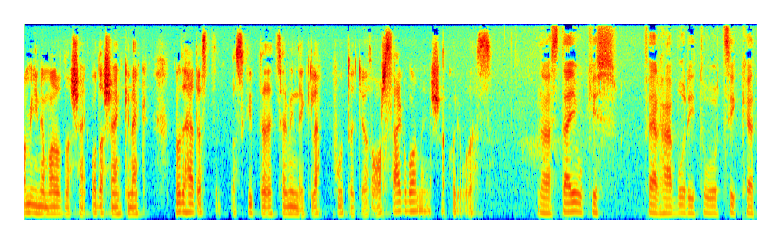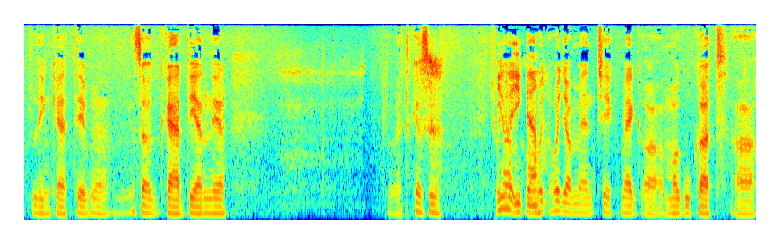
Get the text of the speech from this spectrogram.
amíg nem ad oda, sen, oda senkinek. No de hát ezt a skriptet egyszer mindenki lefuttatja az országban, és akkor jó lesz. Na aztán jó kis felháborító cikket linkeltél, ez a Guardian-nél következő. És ja, hogyan, igen. Hogy, hogyan mentsék meg a magukat a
